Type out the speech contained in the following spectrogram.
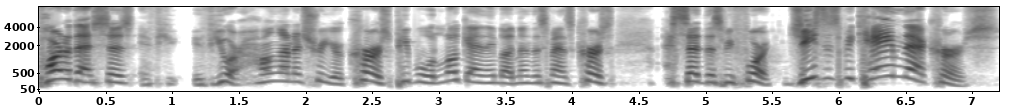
Part of that says if you, if you are hung on a tree, you're cursed. People would look at it and be like, man, this man's cursed. I said this before. Jesus became that curse.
